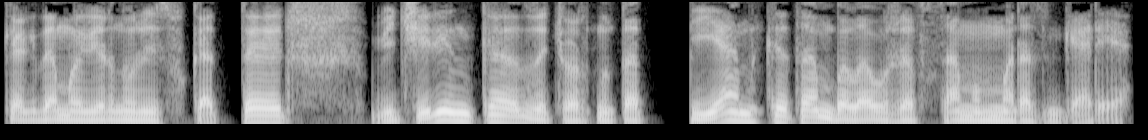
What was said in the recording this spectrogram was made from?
Когда мы вернулись в коттедж, вечеринка, зачеркнута пьянка, там была уже в самом разгаре.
